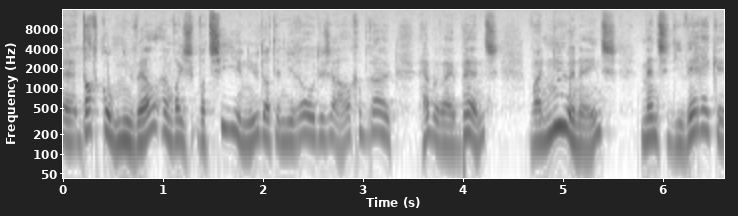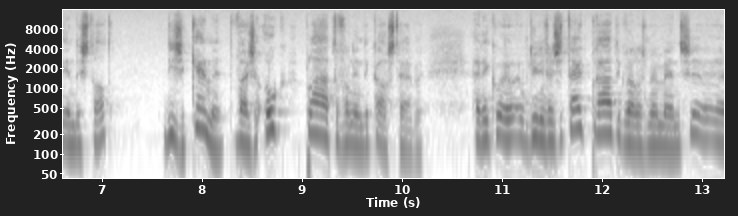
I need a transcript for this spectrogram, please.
Uh, dat komt nu wel. En wat, wat, zie je nu? Dat in die rode zaal gebruik, hebben wij bands... waar nu ineens mensen die werken in de stad... die ze kennen. Waar ze ook platen van in de kast hebben. En ik, eh, op de universiteit praat ik wel eens met mensen. Uh,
